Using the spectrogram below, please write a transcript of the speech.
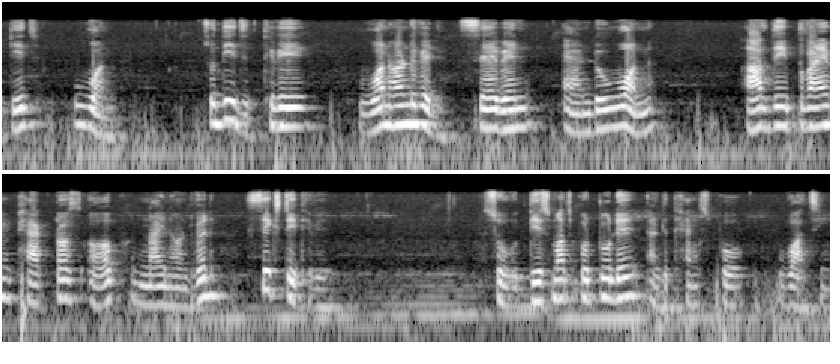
it is 1 so these three 107 and 1 are the prime factors of 963 so this much for today and thanks for watching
